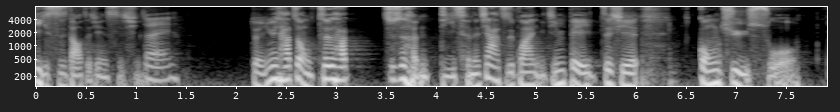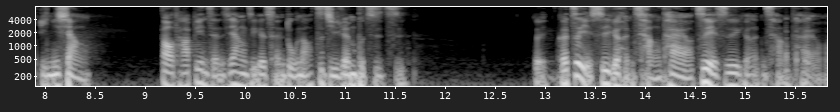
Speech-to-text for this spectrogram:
意识到这件事情。对，对，因为他这种，这是他就是很底层的价值观已经被这些工具所影响。到他变成这样子一个程度，然后自己仍不自知，对，可这也是一个很常态哦，这也是一个很常态哦。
